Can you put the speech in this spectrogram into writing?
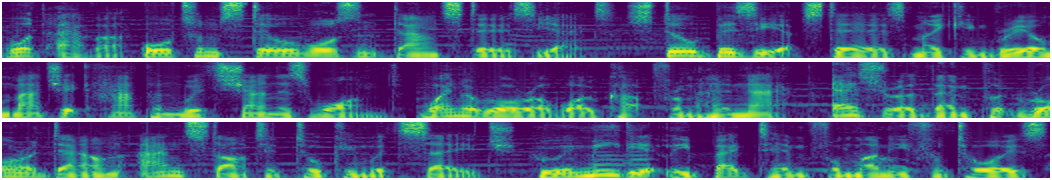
Whatever, Autumn still wasn't downstairs yet. Still busy upstairs making real magic happen with Shanna's wand. When Aurora woke up from her nap, Ezra then put Aurora down and started talking with Sage, who immediately begged him for money for toys.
